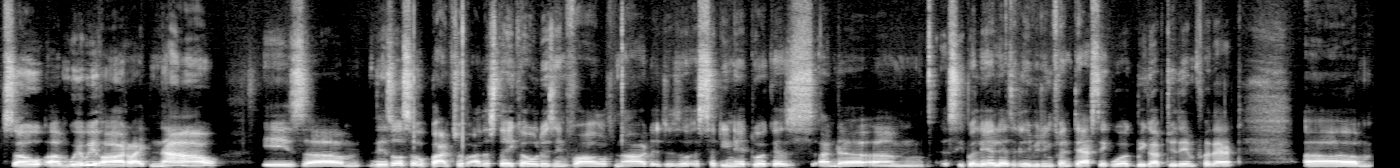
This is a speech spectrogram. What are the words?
so um, where we are right now is um, there's also a bunch of other stakeholders involved now. There's a city network is under um, Sipalele is really doing fantastic work. Big up to them for that. Um,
